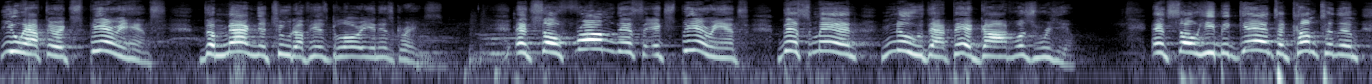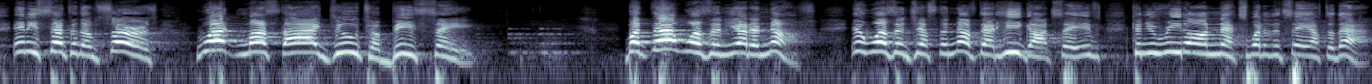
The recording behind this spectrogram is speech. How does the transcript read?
you have to experience the magnitude of His glory and His grace. And so, from this experience, this man knew that their God was real. And so he began to come to them and he said to them, Sirs, what must I do to be saved? But that wasn't yet enough. It wasn't just enough that he got saved. Can you read on next? What did it say after that?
